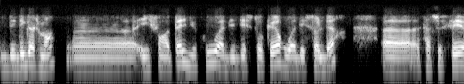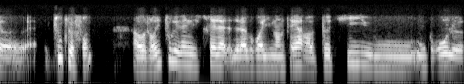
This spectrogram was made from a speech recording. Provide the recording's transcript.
des dégagements, euh, et ils font appel du coup à des déstockeurs ou à des soldeurs. Euh, ça se fait tout le fond. Aujourd'hui, tous les industriels de l'agroalimentaire, petits ou, gros, le,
